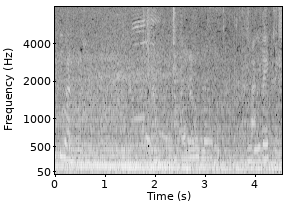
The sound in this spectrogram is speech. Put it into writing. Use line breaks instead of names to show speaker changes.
দিদি গান করছে? আমি বইটাই খাই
